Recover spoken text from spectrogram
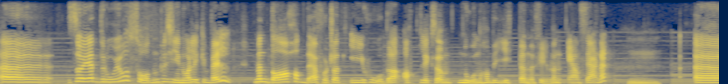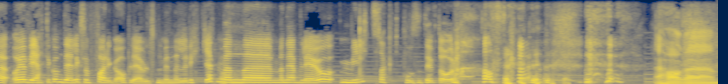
Uh, så jeg dro jo og så den på kino allikevel, men da hadde jeg fortsatt i hodet at liksom noen hadde gitt denne filmen én stjerne. Mm. Eh, og jeg vet ikke om det liksom farga opplevelsen min eller ikke, men, uh, men jeg ble jo mildt sagt positivt overraska. Jeg har um,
